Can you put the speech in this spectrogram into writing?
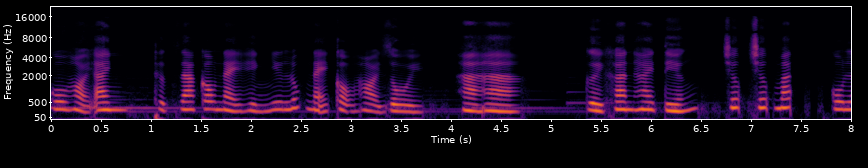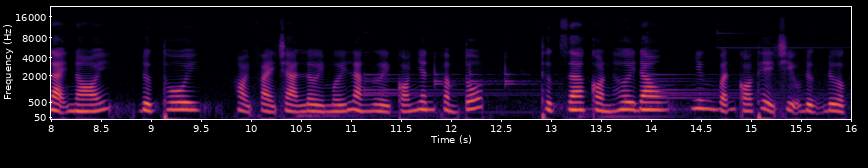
Cô hỏi anh, thực ra câu này hình như lúc nãy cậu hỏi rồi. Hà hà. Cười khan hai tiếng, chớp chớp mắt, cô lại nói, được thôi, hỏi phải trả lời mới là người có nhân phẩm tốt. Thực ra còn hơi đau, nhưng vẫn có thể chịu đựng được.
